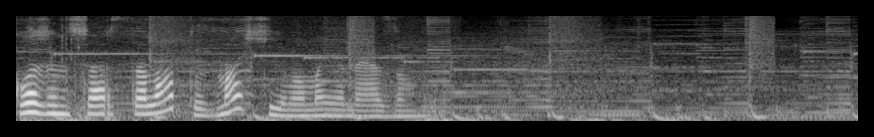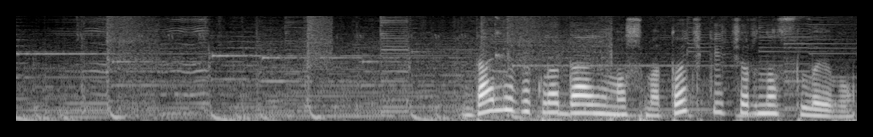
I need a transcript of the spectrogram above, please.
Кожен шар салату змащуємо майонезом. Далі викладаємо шматочки чорносливу.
